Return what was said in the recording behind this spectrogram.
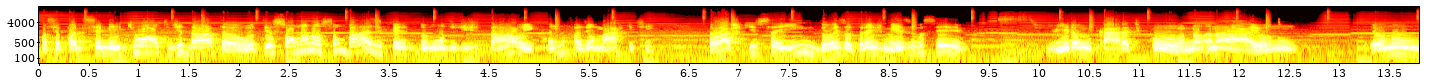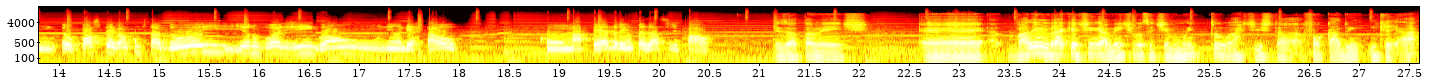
Você pode ser meio que um autodidata ou ter só uma noção básica do mundo digital e como fazer um marketing. Eu acho que isso aí em dois ou três meses você vira um cara tipo, não, não ah, eu não, eu não, eu posso pegar um computador e eu não vou agir igual um Neandertal com uma pedra e um pedaço de pau. Exatamente. É, vale lembrar que antigamente você tinha muito artista focado em, em, criar,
